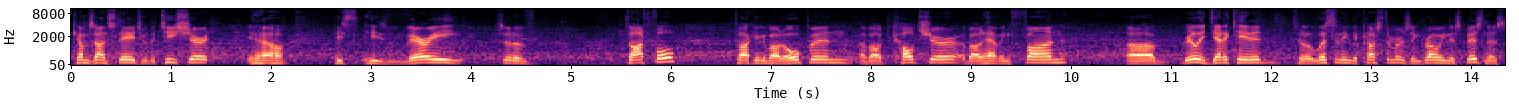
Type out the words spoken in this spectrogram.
Comes on stage with a t-shirt, you know. He's, he's very sort of thoughtful, talking about open, about culture, about having fun, uh, really dedicated to listening to customers and growing this business.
